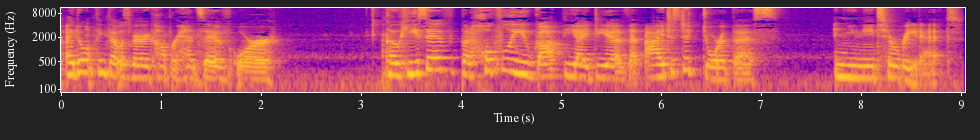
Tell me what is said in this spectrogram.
I don't think that was very comprehensive or cohesive, but hopefully you got the idea that I just adored this and you need to read it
